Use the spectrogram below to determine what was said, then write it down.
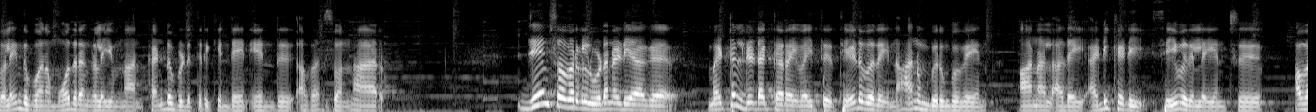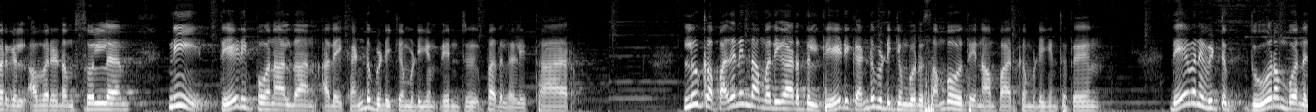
தொலைந்து போன மோதிரங்களையும் நான் கண்டுபிடித்திருக்கின்றேன் என்று அவர் சொன்னார். ஜேம்ஸ் அவர்கள் உடனடியாக மெட்டல் டிடெக்டரை வைத்து தேடுவதை நானும் விரும்புவேன். ஆனால் அதை அடிக்கடி செய்வதில்லை என்று அவர்கள் அவரிடம் சொல்ல நீ தேடிப்போனால்தான் அதை கண்டுபிடிக்க முடியும் என்று பதிலளித்தார். லூக்கா பதினைந்தாம் அதிகாரத்தில் தேடி கண்டுபிடிக்கும் ஒரு சம்பவத்தை நாம் பார்க்க முடிகின்றது. தேவனை விட்டு தூரம் போன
